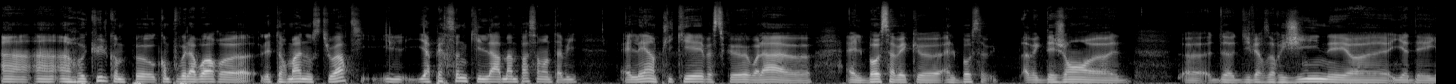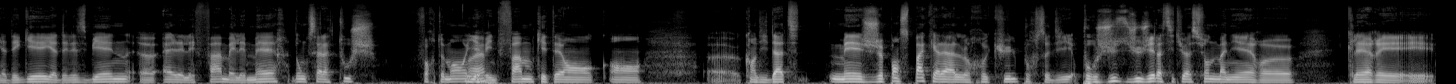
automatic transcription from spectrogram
un, un- un recul comme, peut, comme pouvait l'avoir euh, Letterman ou Stewart, il, il y a personne qui l'a, même pas Samantha Bee. Elle est impliquée parce que voilà, euh, elle bosse avec, euh, elle bosse avec, avec des gens de diverses origines et il y a des, il y a des gays, il y a des lesbiennes. elle, elle est femme, elle est mère, donc ça la touche fortement. Il y avait une femme qui était en, en, candidate, mais je pense pas qu'elle a le recul pour se dire, pour juste juger la situation de manière euh, claire et, et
